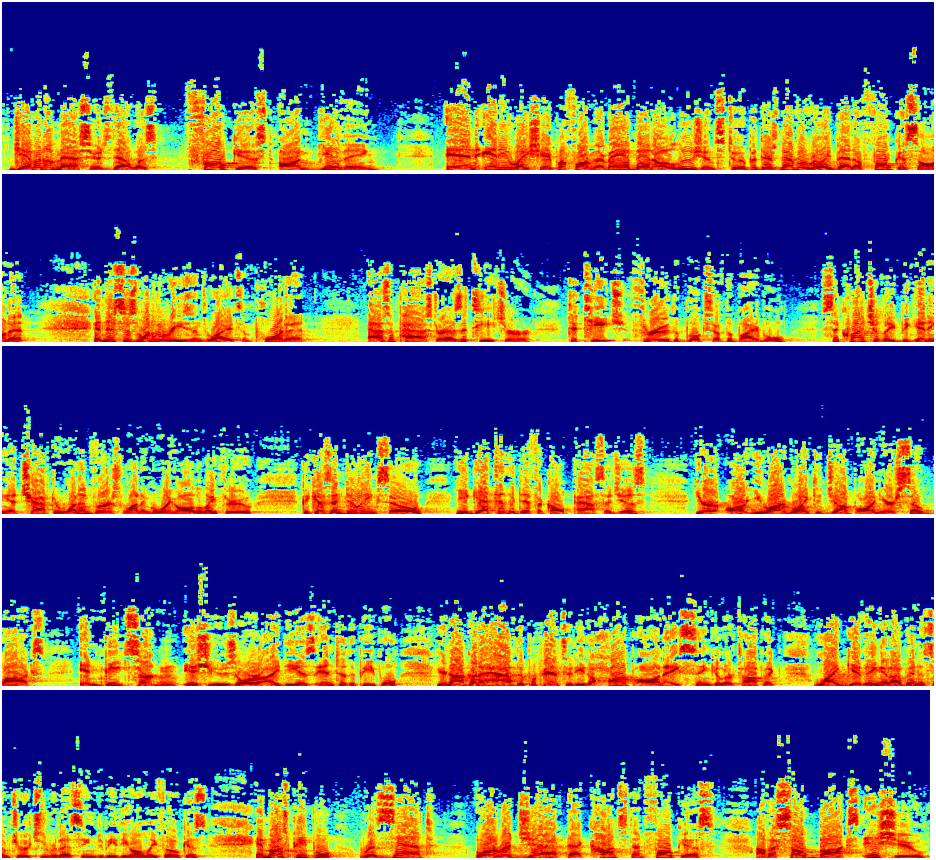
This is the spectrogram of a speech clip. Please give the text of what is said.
given a message that was focused on giving in any way, shape, or form. There may have been allusions to it, but there's never really been a focus on it. And this is one of the reasons why it's important as a pastor, as a teacher, to teach through the books of the Bible sequentially, beginning at chapter 1 and verse 1 and going all the way through, because in doing so, you get to the difficult passages, you're, you are going to jump on your soapbox and beat certain issues or ideas into the people. You're not going to have the propensity to harp on a singular topic like giving, and I've been in some churches where that seemed to be the only focus. And most people resent or reject that constant focus of a soapbox issue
